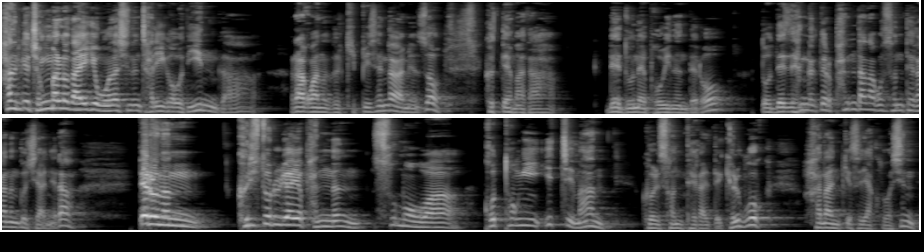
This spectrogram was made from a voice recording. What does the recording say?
하나님께 정말로 나에게 원하시는 자리가 어디인가? 라고 하는 걸 깊이 생각하면서 그때마다 내 눈에 보이는 대로 또 내 생각대로 판단하고 선택하는 것이 아니라 때로는 그리스도를 위하여 받는 수모와 고통이 있지만 그걸 선택할 때 결국 하나님께서 약속하신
